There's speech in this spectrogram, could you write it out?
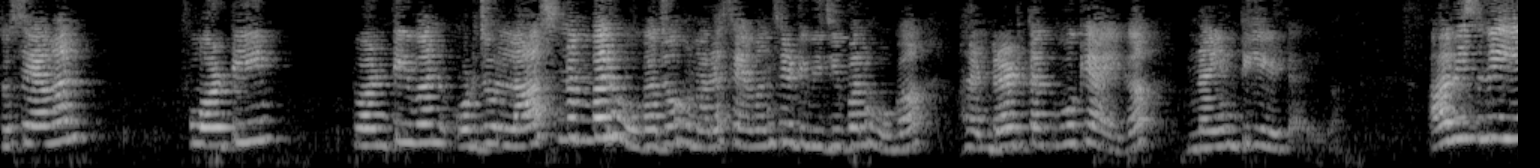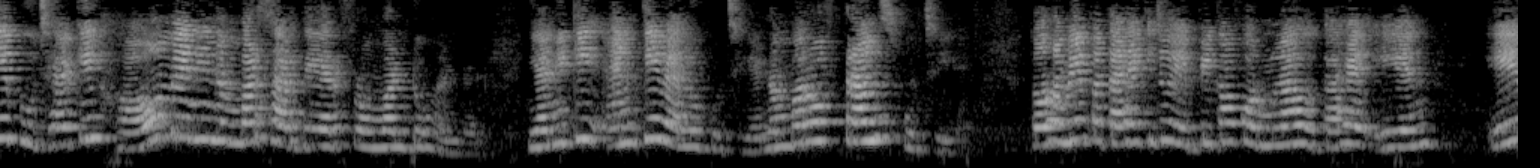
तो सेवन फोर्टीन ट्वेंटी वन और जो लास्ट नंबर होगा, जो हमारा सेवन से डिविजिबल होगा हंड्रेड तक वो क्या आएगा? नाइनटी एट आएगा। अब इसने ये पूछा है कि how many number are there from one to hundred यानी कि एन की वैल्यू पूछी है नंबर ऑफ़ टर्म्स पूछी है। तो हमें पता है कि जो एपी का फॉर्मूला होता है ए एन ए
